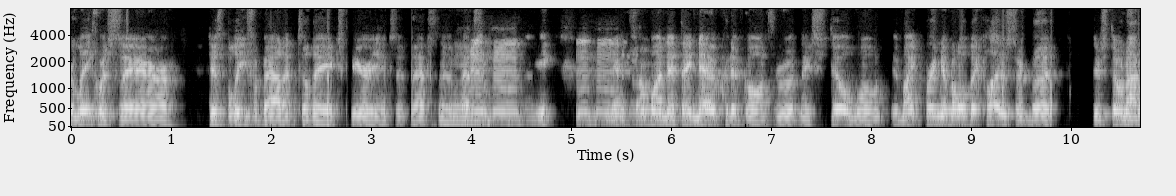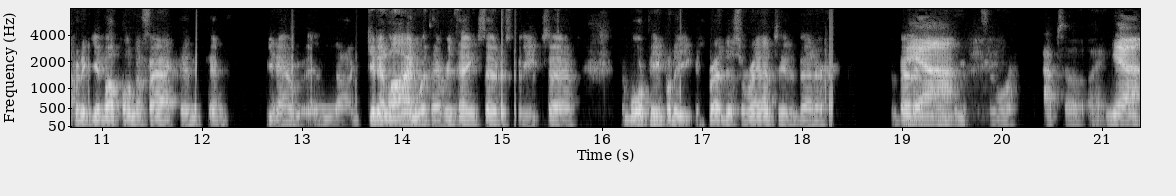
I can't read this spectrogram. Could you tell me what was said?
relinquish their disbelief about it until they experience it. That's the that's the, Mhm. I mean, hmm you know, someone that they know could have gone through it and they still won't. It might bring them a little bit closer, but they're still not going to give up on the fact and and you know and uh, get in line with everything, so to speak. So the more people that you can spread this around to, the better. The better. Yeah. Sure. Absolutely. Yeah.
